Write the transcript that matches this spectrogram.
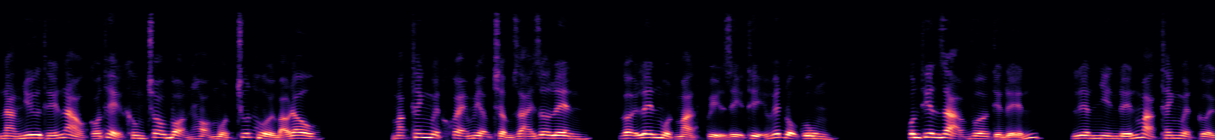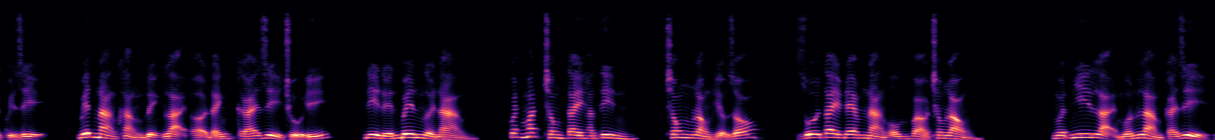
nàng như thế nào có thể không cho bọn họ một chút hồi báo đâu. Mạc Thanh Nguyệt khỏe miệng chậm rãi dơ lên, gợi lên một mặt quỷ dị thị huyết độ cung. Quân thiên dạ vừa tiến đến, liền nhìn đến Mạc Thanh Nguyệt cười quỷ dị, biết nàng khẳng định lại ở đánh cái gì chủ ý, đi đến bên người nàng, quét mắt trong tay hắn tin, trong lòng hiểu rõ, duỗi tay đem nàng ôm vào trong lòng. Nguyệt Nhi lại muốn làm cái gì?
